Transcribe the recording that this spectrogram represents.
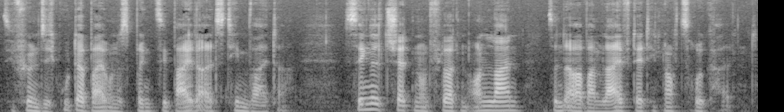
Sie fühlen sich gut dabei und es bringt Sie beide als Team weiter. Singles chatten und flirten online, sind aber beim Live-Dating noch zurückhaltend.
